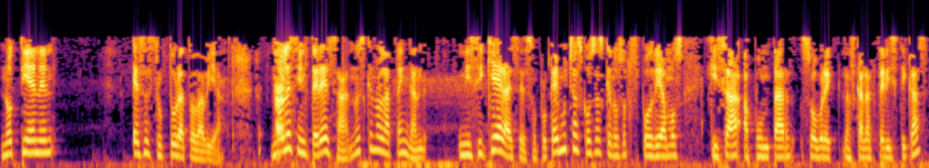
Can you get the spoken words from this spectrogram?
no tienen esa estructura todavía no Ah. les interesa no es que no la tengan ni siquiera es eso porque hay muchas cosas que nosotros podríamos quizá apuntar sobre las características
